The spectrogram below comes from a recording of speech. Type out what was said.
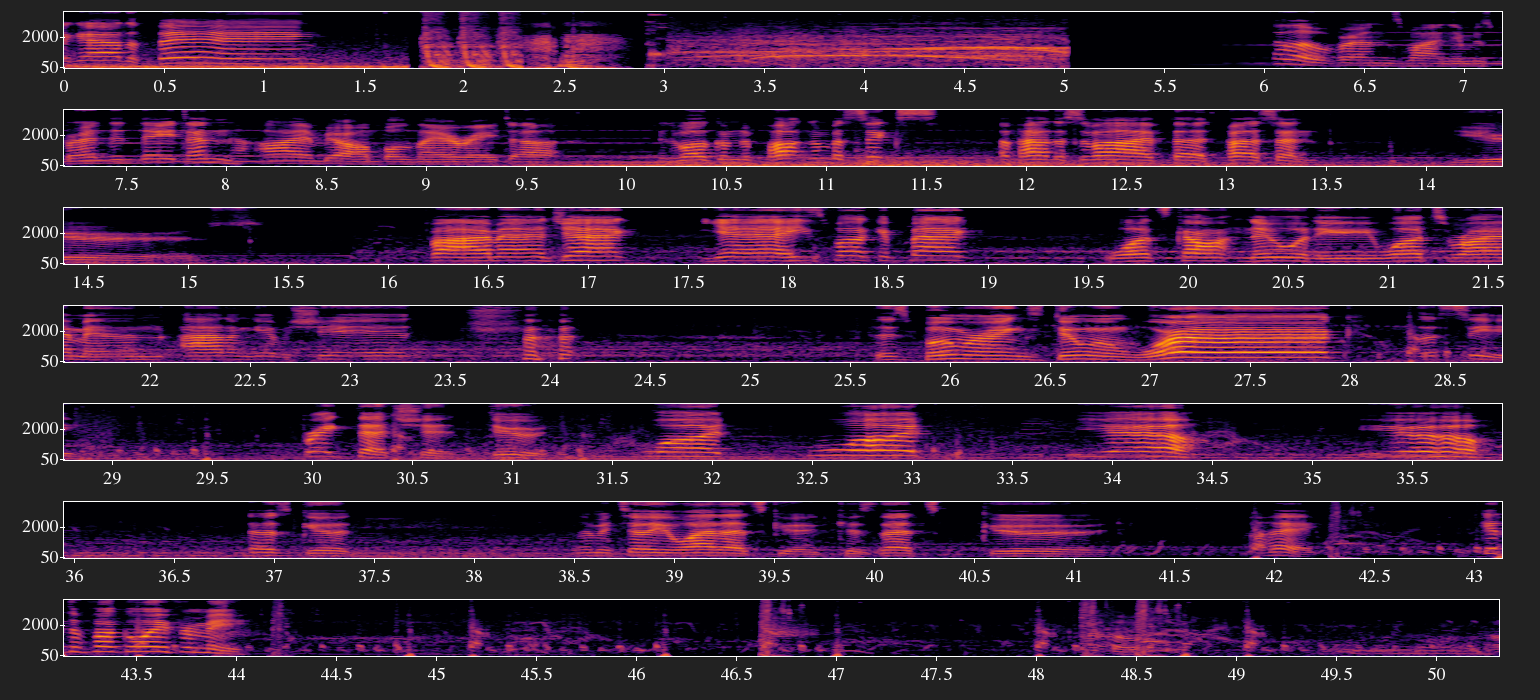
I got a thing! Hello, friends. My name is Brandon Dayton. I am your humble narrator. And welcome to part number six of How to Survive Third Person. Yes. Fireman Jack. Yeah, he's fucking back. What's continuity? What's rhyming? I don't give a shit. this boomerang's doing work. Let's see. Break that shit, dude. What? What? Yeah. Yeah. That's good. Let me tell you why that's good, because that's good. Oh, hey. Get the fuck away from me. Uh-oh.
